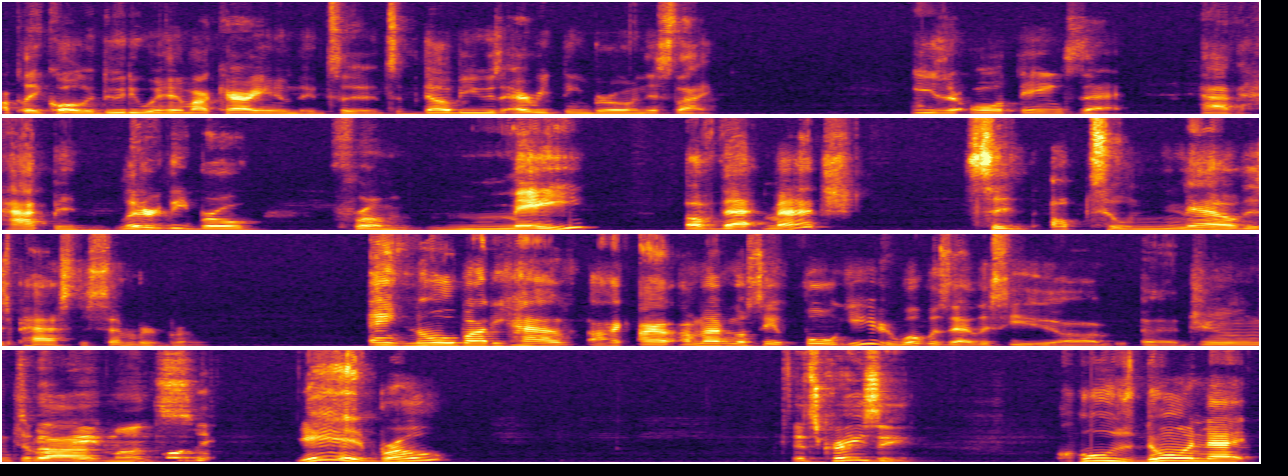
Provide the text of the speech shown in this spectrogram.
I play Call of Duty with him. I carry him to, to, W's, everything, bro. And it's like, these are all things that have happened literally, bro, from May of that match to up till now, this past December, bro. Ain't nobody have. I, I am not even gonna say a full year. What was that? Let's see. Uh, uh June, July. eight months. Yeah, bro. It's crazy. Who's doing that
